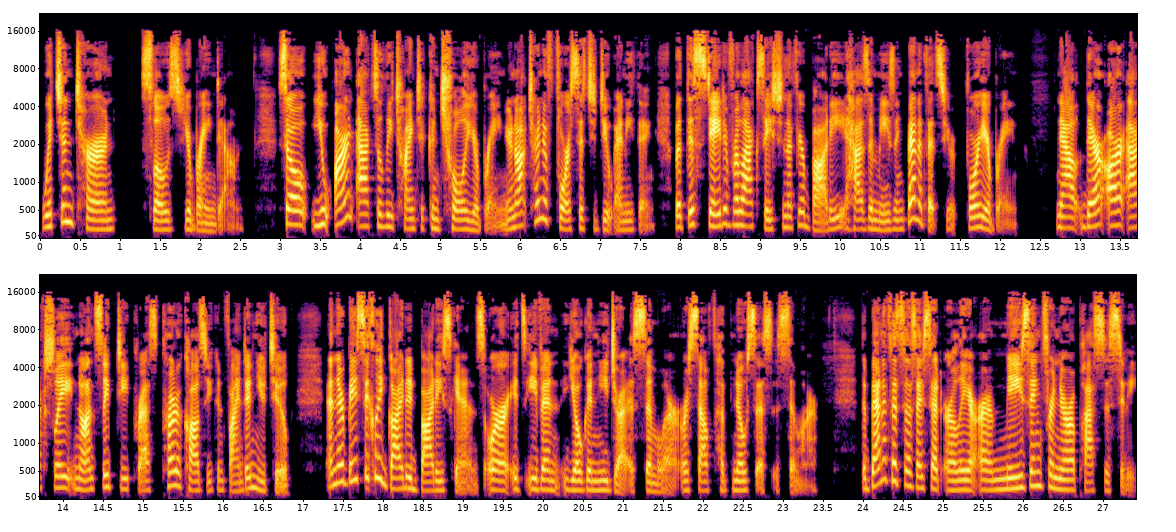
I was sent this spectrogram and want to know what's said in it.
which in turn slows your brain down. So you aren't actively trying to control your brain. You're not trying to force it to do anything, but this state of relaxation of your body has amazing benefits for your brain. Now, there are actually non-sleep deep rest protocols you can find on YouTube, and they're basically guided body scans, or it's even yoga nidra is similar, or self-hypnosis is similar. The benefits, as I said earlier, are amazing for neuroplasticity,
